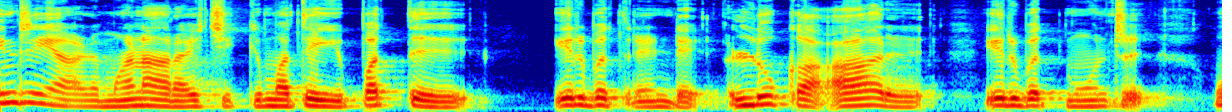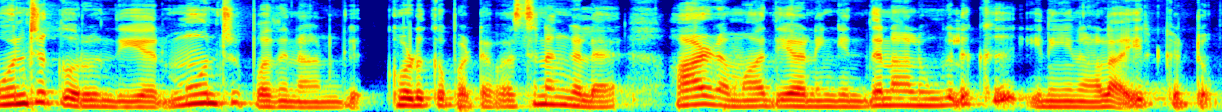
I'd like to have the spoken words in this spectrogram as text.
இன்றைய ஆழமான ஆராய்ச்சிக்கு மத்திய பத்து இருபத்தி ரெண்டு லூக்கா ஆறு இருபத்தி மூன்று ஒன்று கொருந்தியர் மூன்று பதினான்கு கொடுக்கப்பட்ட வசனங்களை ஆழமாக தியானிங்க. இந்த நாள் உங்களுக்கு இனிய நாளாக இருக்கட்டும்.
